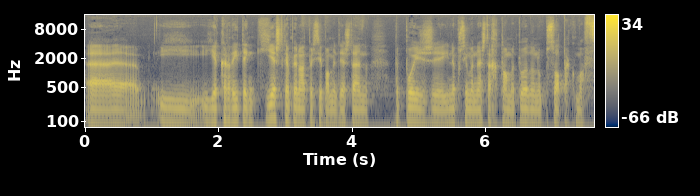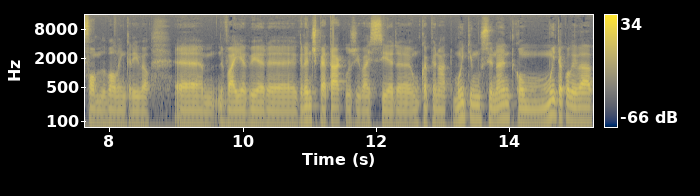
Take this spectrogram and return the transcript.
uh, e, e, acreditem que este campeonato, principalmente este ano, depois, ainda por cima nesta retoma toda, onde o pessoal está com uma fome de bola incrível, uh, vai haver uh, grandes espetáculos e vai ser um campeonato muito emocionante, com muita qualidade,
